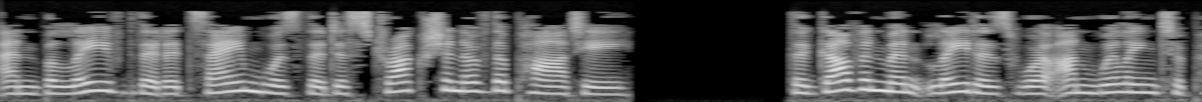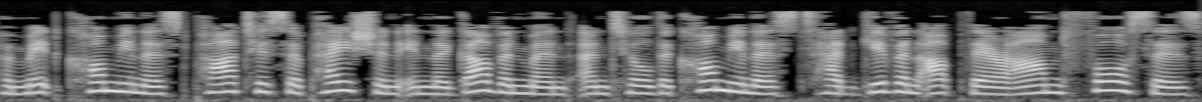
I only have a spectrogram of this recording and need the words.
and believed that its aim was the destruction of the party. The government leaders were unwilling to permit communist participation in the government until the communists had given up their armed forces,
